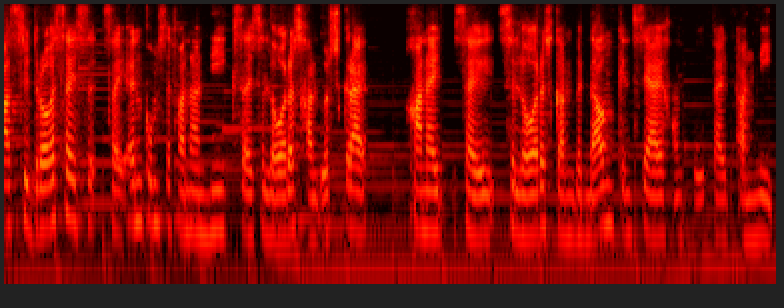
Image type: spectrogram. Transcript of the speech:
as sodra sy sy inkomste van Aniek sy salaris gaan oorskry, gaan hy sy salaris kan bedank en sê hy gaan voltyd Aniek.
